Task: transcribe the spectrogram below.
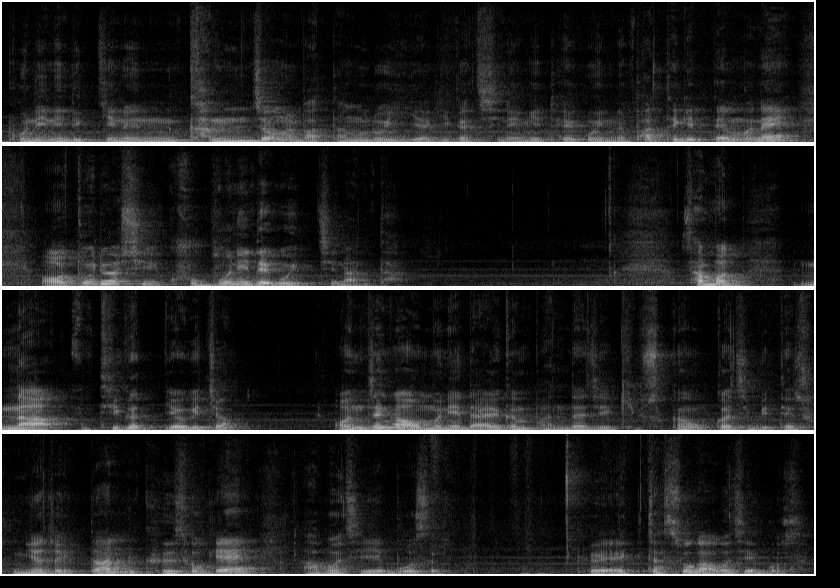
본인이 느끼는 감정을 바탕으로 이야기가 진행이 되고 있는 파트이기 때문에 어, 뚜렷이 구분이 되고 있진 않다. 3번 나 디귿 여기죠? 언젠가 어머니 낡은 반다지 깊숙한 옷가지 밑에 숨겨져 있던 그 속의 아버지의 모습 그 액자 속 아버지의 모습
